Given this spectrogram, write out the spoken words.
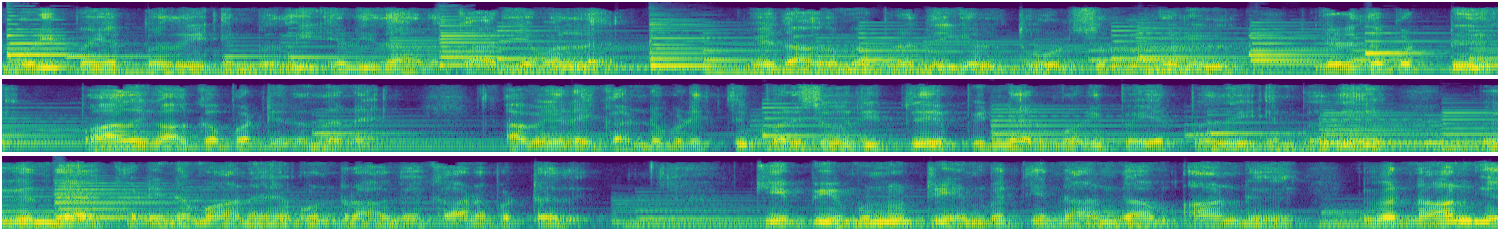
மொழிபெயர்ப்பது என்பது எளிதான காரியமல்ல. வேதாகம பிரதிகள் தோல் சுருள்களில் எழுதப்பட்டு பாதுகாக்கப்பட்டிருந்தன. அவைகளை கண்டுபிடித்து பரிசோதித்து பின்னர் மொழிபெயர்ப்பது என்பது மிகுந்த கடினமான ஒன்றாக காணப்பட்டது. கிபி முன்னூற்றி எண்பத்தி நான்காம் ஆண்டு இவர் நான்கு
